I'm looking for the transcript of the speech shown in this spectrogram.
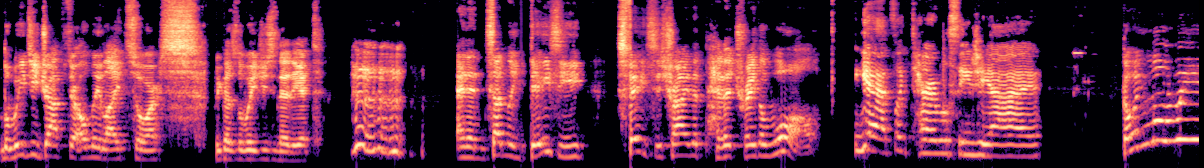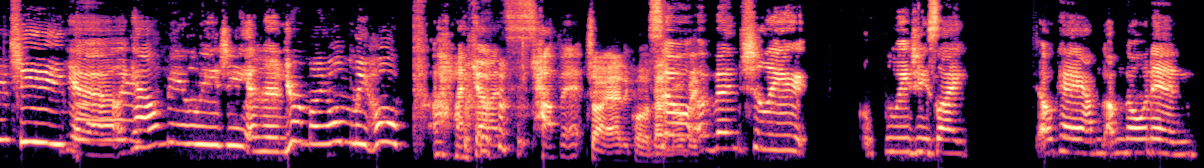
Luigi drops their only light source because Luigi's an idiot, and then suddenly Daisy's face is trying to penetrate a wall. yeah, it's like terrible CGI. Going, Luigi! Yeah, like help me, Luigi, and then You're my only hope! oh my god, stop it. Sorry, I had to quote a better So movie. eventually, Luigi's like, "Okay, I'm I'm going in."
